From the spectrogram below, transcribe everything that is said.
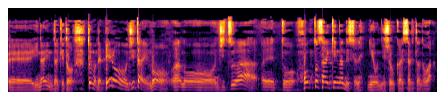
えーいないんだけどでもねペロ自体も、あのー実はえっ、と本当最近なんですよね日本に紹介されたのは。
